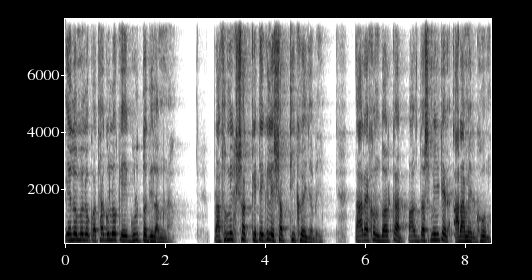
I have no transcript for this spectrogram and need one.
এলোমেলো কথাগুলোকে গুরুত্ব দিলাম না। প্রাথমিক শখ কেটে গেলে সব ঠিক হয়ে যাবে। তার এখন দরকার পাঁচ দশ মিনিটের আরামের ঘুম।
